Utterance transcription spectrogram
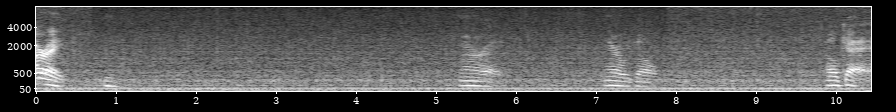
All right. All right. There we go. Okay.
